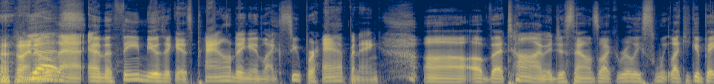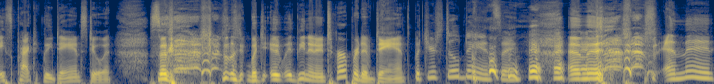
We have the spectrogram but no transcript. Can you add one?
I know that. And the theme music is pounding and like super happening uh, of that time. It just sounds like really sweet. Like you could base practically dance to it. So, but it would be an interpretive dance, but you're still dancing. and then, and then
